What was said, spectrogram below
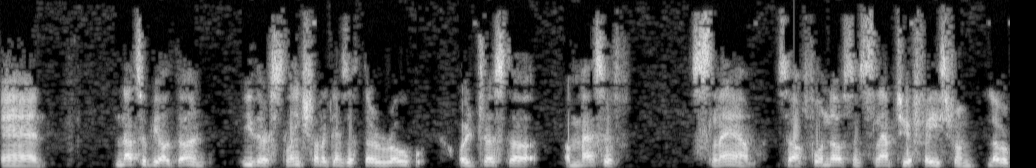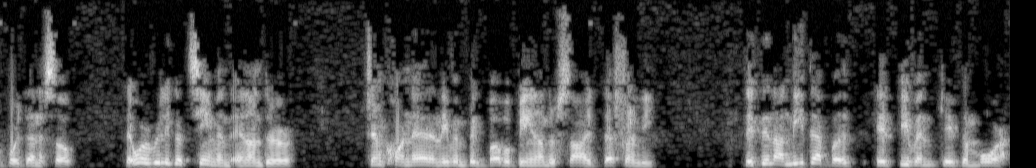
And not to be outdone, either a slingshot against the third rope or just a, a massive slam, so a full Nelson slam to your face from Loverboy Dennis. So they were a really good team and, and under Jim Cornette and even Big Bubba being on their side, definitely they did not need that, but it even gave them more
